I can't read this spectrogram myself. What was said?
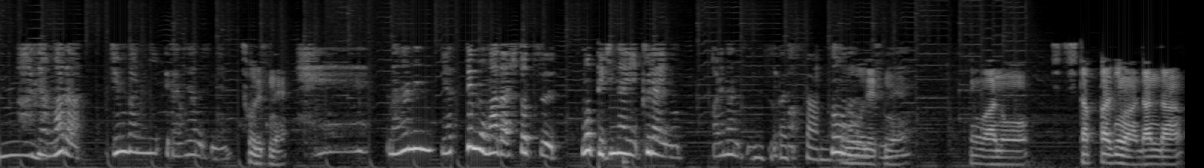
うんあじゃあまだ順番にって感じなんですね。そうですね。へー7年やってもまだ一つもできないくらいの、あれなんですね。難しさ。そうでですすねね。要はあの、し下っ端にはだんだん、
